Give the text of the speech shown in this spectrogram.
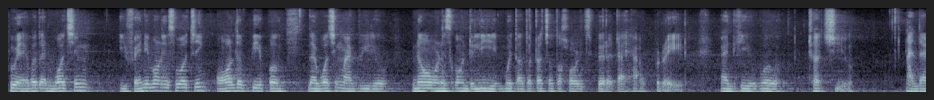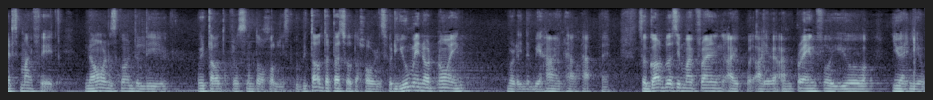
whoever that watching. If anyone is watching, all the people that watching my video, no one is going to leave without the touch of the Holy Spirit. I have prayed, and He will touch you, and that's my faith. No one is going to leave without the presence of the Holy Spirit, without the touch of the Holy Spirit. You may not knowing, but in the behind how happened. So god bless you my friend. I, I i'm praying for you you and your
